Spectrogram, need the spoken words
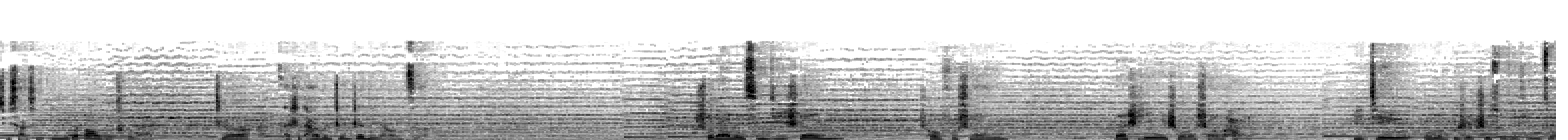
就小心翼翼地暴露出来，这才是他们真正的样子。说他们心机深、城府深，那是因为受了伤害。毕竟我们不是吃素的星座，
